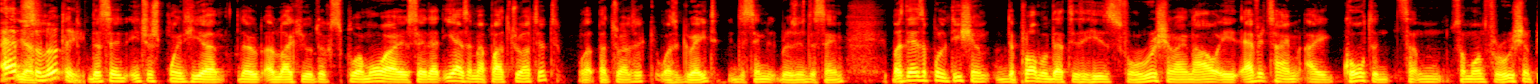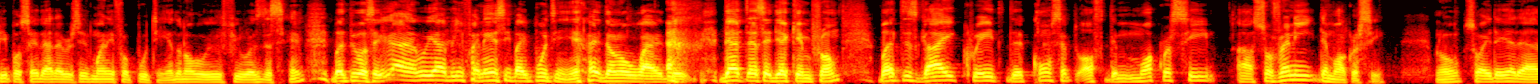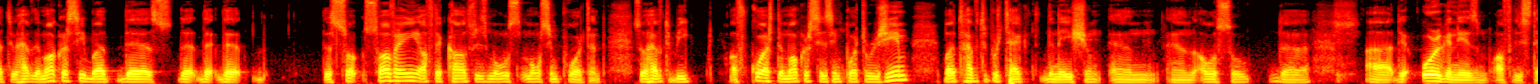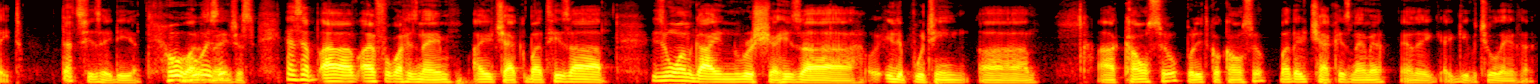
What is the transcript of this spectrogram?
Absolutely. There's an interesting point here that I'd like you to explore more. I say that yes, I'm a patriotic. Well, patriotic was great. The same Brazil is the same, but there's a politician. The problem that he's from Russia right now. Every time I quoted some someone from Russian, people say that I receive money for Putin. I don't know if it was the same, but people say, yeah, we are being financed by Putin. I don't know why they, that that idea came from, but this guy created the concept of democracy, uh, sovereign democracy no, so idea that you have democracy, but the the the, the, the so sovereignty of the country is most most important. So have to be, of course, democracy is important regime, but have to protect the nation and and also the uh, the organism of the state. That's his idea. Who, who is it? Yes, uh, I forgot his name. I check, but he's a uh, he's one guy in Russia. He's uh, in the Putin. Uh, uh, council, political council, but I check his name and I, I give it to you later.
